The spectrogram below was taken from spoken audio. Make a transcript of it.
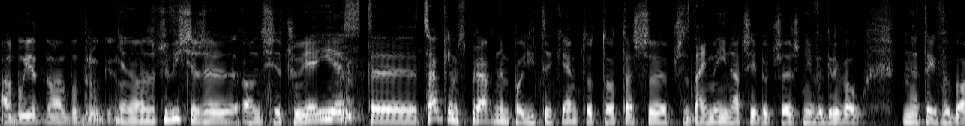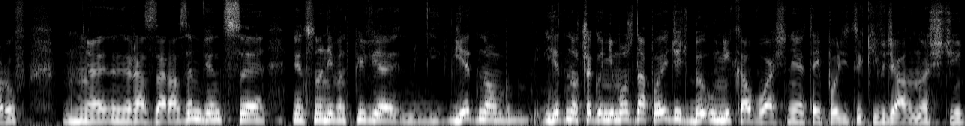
albo jedno, albo drugie. Nie no, rzeczywiście, że on się czuje i jest e, całkiem sprawnym politykiem, to, to też e, przyznajmy, inaczej by przecież nie wygrywał tych wyborów e, raz za razem, więc, więc no niewątpliwie jedno, jedno, czego nie można powiedzieć, by unikał właśnie tej polityki w działalności,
